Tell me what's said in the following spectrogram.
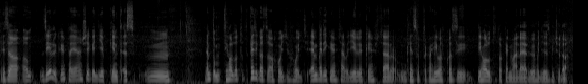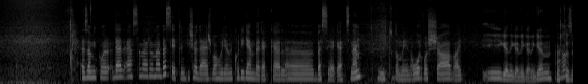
ez a, a, az élő könyvtár jelenség egyébként, ez mm, nem tudom, ti hallottatok, kezdjük azzal, hogy, hogy emberi könyvtár, vagy élő könyvtárként szoktak rá hivatkozni, ti hallottatok-e már erről, hogy ez micsoda? Ez amikor, de azt hiszem erről már beszéltünk is adásban, hogy amikor így emberekkel ö, beszélgetsz, nem? Mit tudom én, orvossal, vagy... Igen, igen, igen, igen. Most Aha. ez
